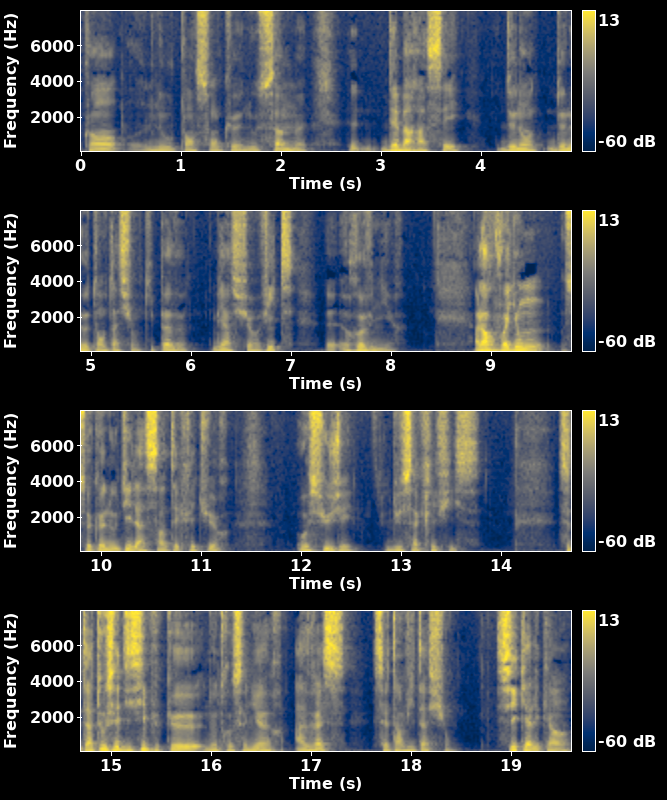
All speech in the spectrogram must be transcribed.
quand nous pensons que nous sommes débarrassés de nos, tentations, qui peuvent bien sûr vite euh, revenir. Alors voyons ce que nous dit la Sainte Écriture au sujet du sacrifice. C'est à tous ses disciples que notre Seigneur adresse cette invitation. Si quelqu'un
